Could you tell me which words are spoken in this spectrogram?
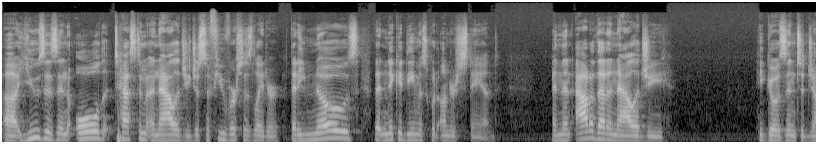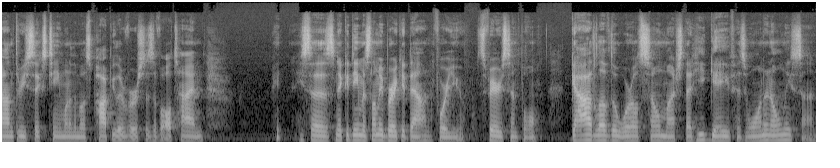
uh, uses an Old Testament analogy just a few verses later that he knows that Nicodemus would understand. And then out of that analogy, he goes into John 3:16, one of the most popular verses of all time. He says, "Nicodemus, let me break it down for you. It's very simple. God loved the world so much that he gave his one and only son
